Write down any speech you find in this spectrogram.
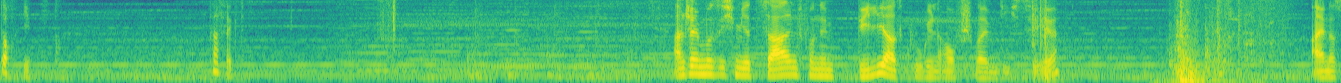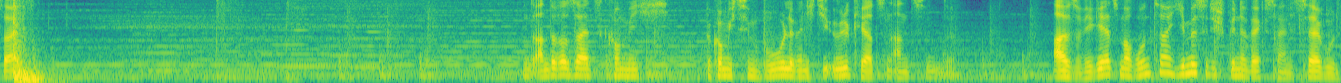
Doch, hier. Perfekt. Anscheinend muss ich mir Zahlen von den Billardkugeln aufschreiben, die ich sehe. Einerseits. Und andererseits ich, bekomme ich Symbole, wenn ich die Ölkerzen anzünde. Also, wir gehen jetzt mal runter. Hier müsste die Spinne weg sein. Sehr gut.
